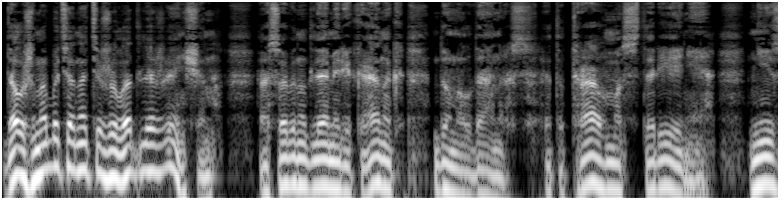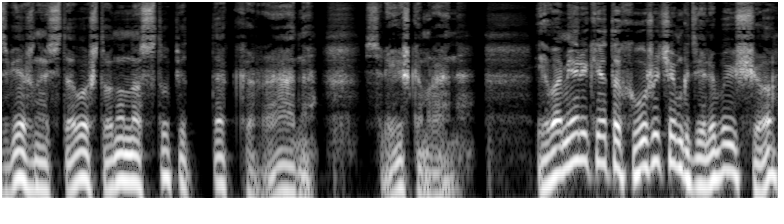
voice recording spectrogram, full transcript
«Должно быть, она тяжела для женщин, особенно для американок», — думал Данрос. «Это травма старения, неизбежность того, что оно наступит так рано, слишком рано. И в Америке это хуже, чем где-либо еще».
